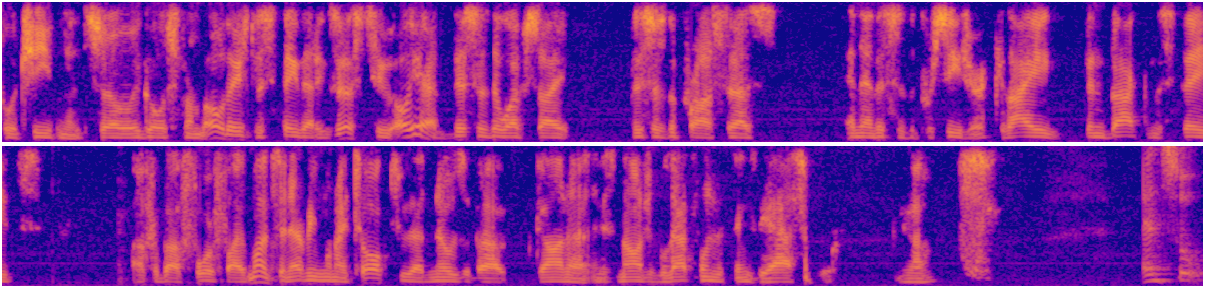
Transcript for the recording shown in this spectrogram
to achievement. So it goes from, oh, there's this thing that exists to, oh, yeah, this is the website, this is the process, and then this is the procedure. Because I've been back in the States uh, for about four or five months, and everyone I talk to that knows about Ghana and is knowledgeable, that's one of the things they ask for, you know? And so,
